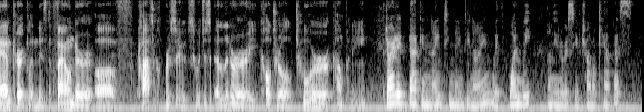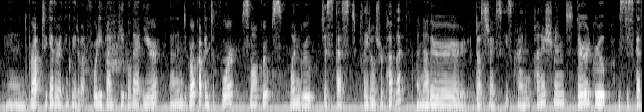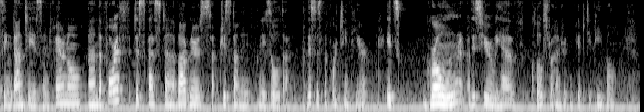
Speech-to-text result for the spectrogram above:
Ann Kirkland is the founder of Classical Pursuits, which is a literary cultural tour company. Started back in 1999 with one week on the University of Toronto campus and brought together, I think we had about 45 people that year, and broke up into four small groups. One group discussed Plato's Republic, another Dostoevsky's Crime and Punishment, third group was discussing Dante's Inferno, and the fourth discussed uh, Wagner's Tristan and Isolde. This is the 14th year. It's grown. This year we have close to 150 people.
